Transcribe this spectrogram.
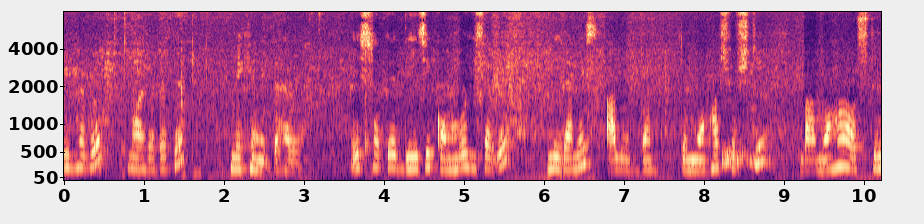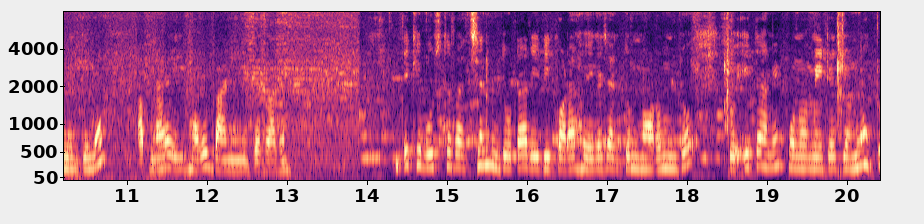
এইভাবে ময়দাটাকে মেখে নিতে হবে। এর সাথে দিয়েছি কম্বো হিসাবে নিরামিষ আলুর দম। তো মহাষষ্ঠী বা মহা অষ্টমীর দিনে আপনারা এইভাবে বানিয়ে নিতে পারেন। দেখে বুঝতে পারছেন, ডোটা রেডি করা হয়ে গেছে একদম নরম ডো। তো এটা আমি পনেরো মিনিটের জন্য একটু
